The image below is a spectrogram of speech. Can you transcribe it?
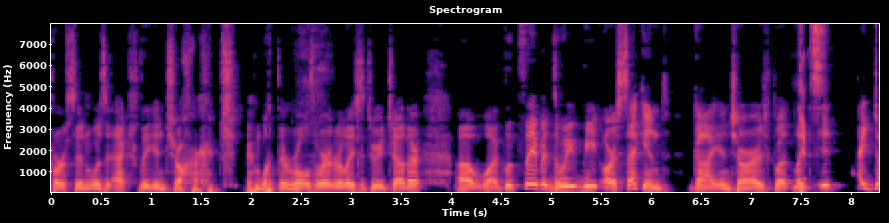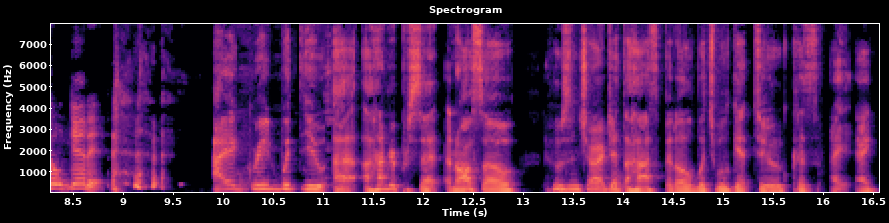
person was actually in charge and what their roles were in relation to each other. Uh, well, let's save it until we meet our second guy in charge. But like, Yes. it, I don't get it. I agreed with you uh, a hundred percent, and also who's in charge at the hospital, which we'll get to because I, I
